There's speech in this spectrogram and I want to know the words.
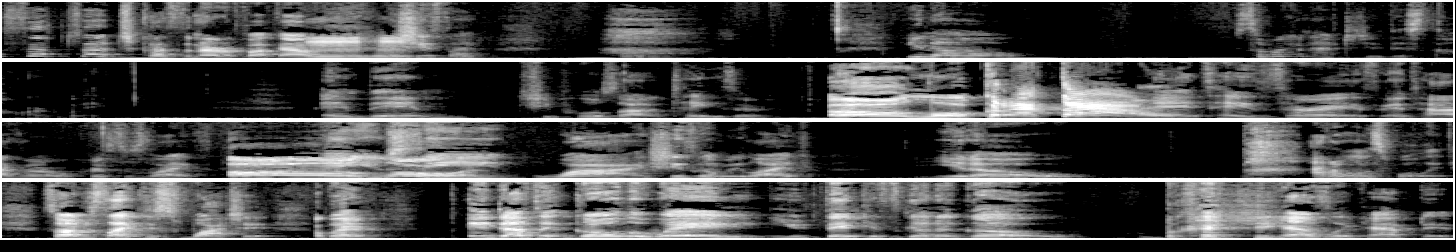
such such," such cussing her the fuck out. Mm-hmm. And she's like, "You know, so we're gonna have to do this the hard way." And then she pulls out a taser Oh Lord, crack down. and tases her ass and ties her with Christmas lights Oh and you Lord. see why she's gonna be like, you know, I don't want to spoil it, so I'm just like, just watch it. Okay. But it doesn't go the way you think it's gonna go because she has her captive,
